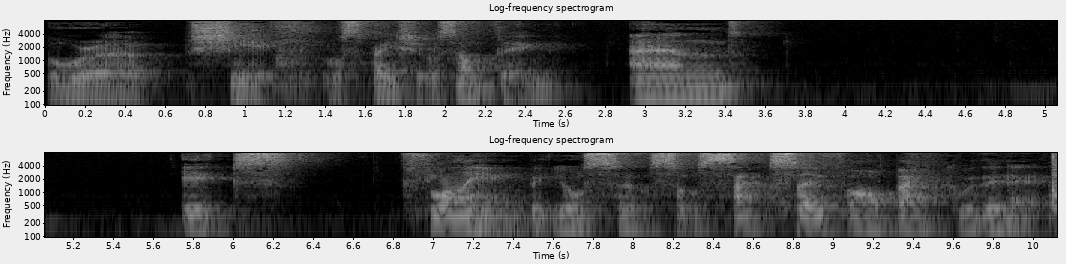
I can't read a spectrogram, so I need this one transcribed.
or a ship or spaceship or something, and it's flying, but you're so, sort of sat so far back within it.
